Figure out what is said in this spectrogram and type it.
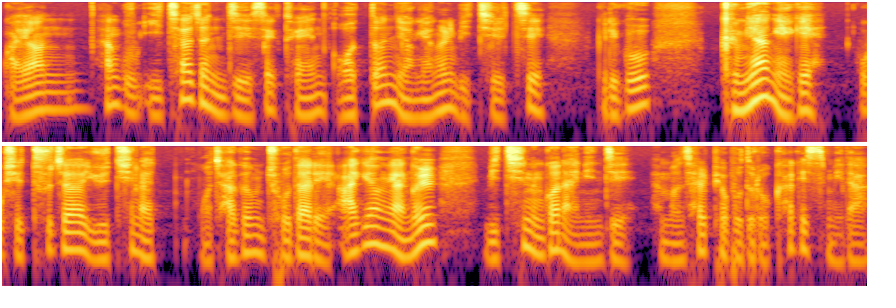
과연 한국 2차 전지 섹터엔 어떤 영향을 미칠지, 그리고 금양에게 혹시 투자 유치나 뭐 자금 조달에 악영향을 미치는 건 아닌지 한번 살펴보도록 하겠습니다.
